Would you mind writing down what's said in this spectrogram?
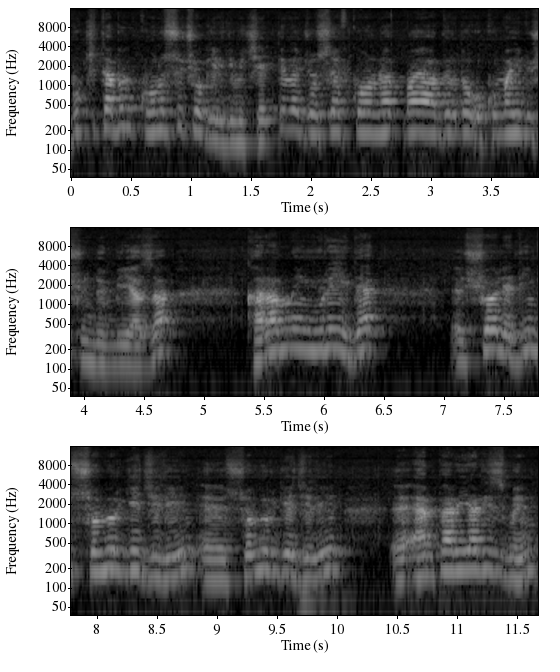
Bu kitabın konusu çok ilgimi çekti ve Joseph Conrad bayağıdır da okumayı düşündüğüm bir yazar. Karanlığın Yüreği de e, şöyle diyeyim sömürgeciliğin, e, sömürgeciliğin, e, emperyalizmin,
